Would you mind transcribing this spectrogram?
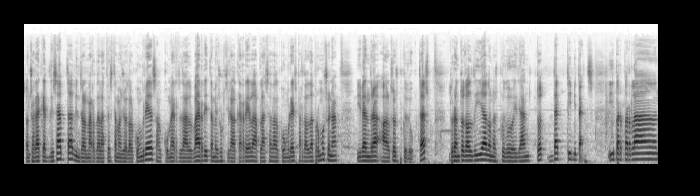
Doncs serà aquest dissabte, dins el marc de la Festa Major del Congrés, el comerç del barri també sortirà al carrer a la plaça del Congrés per tal de promocionar i vendre els seus productes. Durant tot el dia doncs, es produiran tot d'activitats. I per parlar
